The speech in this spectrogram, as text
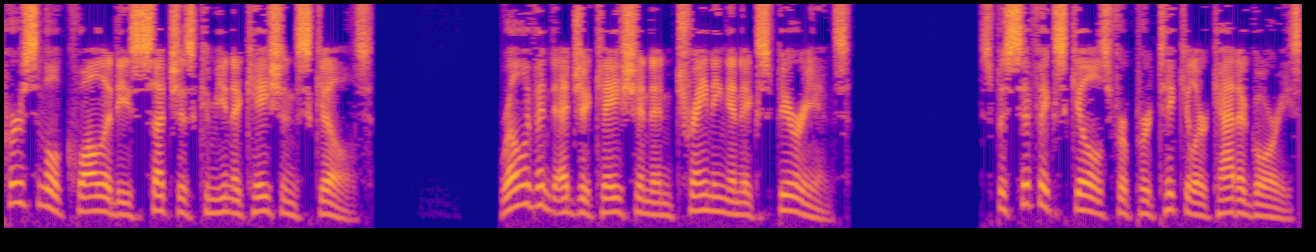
Personal qualities such as communication skills Relevant education and training and experience Specific skills for particular categories,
